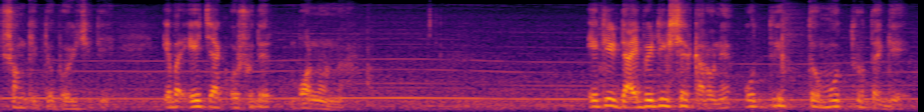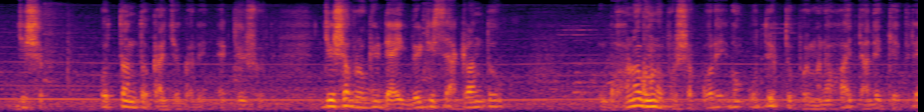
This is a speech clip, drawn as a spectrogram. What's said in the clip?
সংক্ষিপ্ত পরিচিতি। এবার এইচ এক ওষুধের বর্ণনা। এটি ডায়াবেটিক্সের কারণে অতিরিক্ত মূত্র ত্যাগে যেসব অত্যন্ত কার্যকরী একটি ওষুধ, যেসব রোগী ডায়াবেটিসে আক্রান্ত ঘন ঘন প্রসব করে এবং অতিরিক্ত পরিমাণে হয়, তাদের ক্ষেত্রে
